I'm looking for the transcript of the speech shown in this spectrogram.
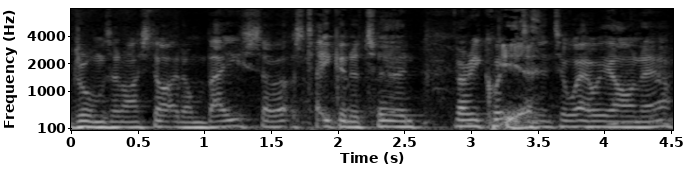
drums and I started on bass, so that's taken a turn very quickly Yeah. into where we are now.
